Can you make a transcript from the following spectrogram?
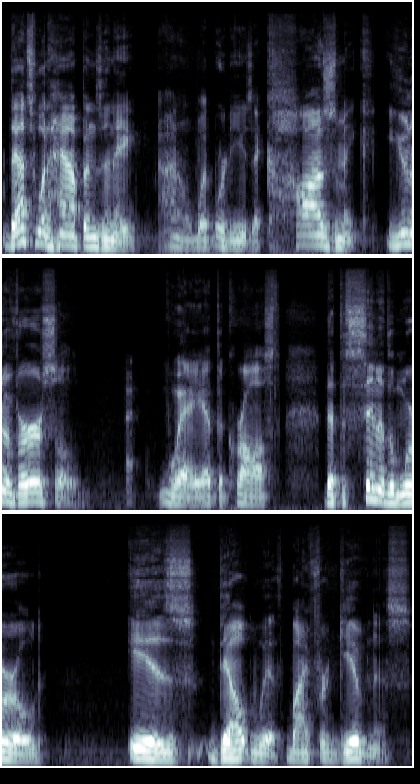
that's what happens in a, I don't know what word to use, a cosmic, universal uh, way at the cross, that the sin of the world is dealt with by forgiveness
